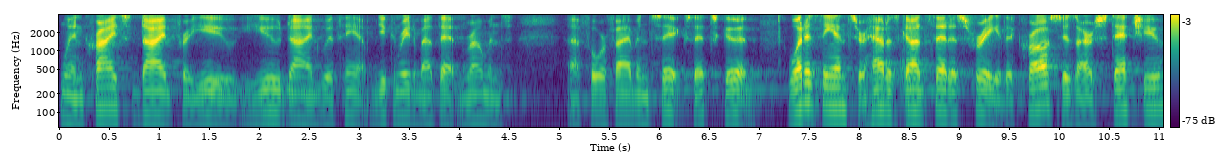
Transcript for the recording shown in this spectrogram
when Christ died for you, you died with him. You can read about that in Romans uh, 4, 5, and 6. That's good. What is the answer? How does God set us free? The cross is our statue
